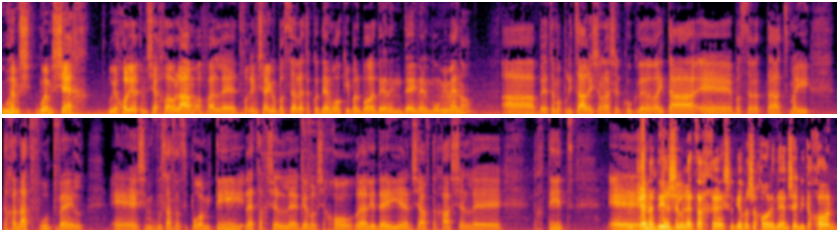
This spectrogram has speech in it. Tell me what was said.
הוא, המש, הוא המשך, הוא יכול להיות המשך לעולם, אבל uh, דברים שהיו בסרט הקודם, רוקי בלבוע די, די נעלמו ממנו. Uh, בעצם הפריצה הראשונה של קוגלר הייתה uh, בסרט העצמאי תחנת פרוטווייל, uh, שמבוסס על סיפור אמיתי, רצח של uh, גבר שחור uh, על ידי אנשי אבטחה של uh, תחתית. מקרה נדיר של רצח uh, של גבר שחור על ידי אנשי ביטחון.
